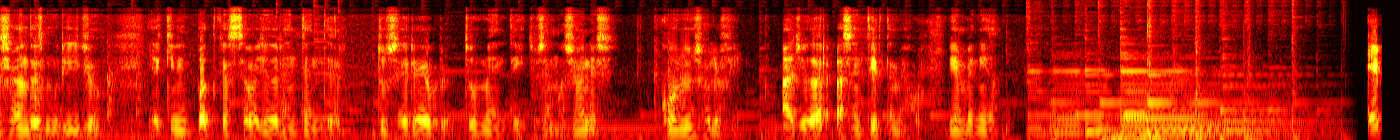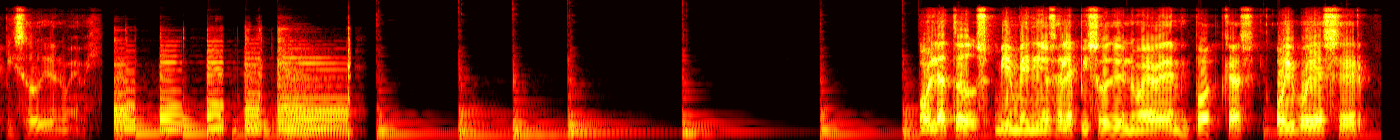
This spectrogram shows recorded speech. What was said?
soy Andrés Murillo y aquí mi podcast te va a ayudar a entender tu cerebro, tu mente y tus emociones con un solo fin, ayudar a sentirte mejor. Bienvenido. Episodio 9. Hola a todos, bienvenidos al episodio 9 de mi podcast. Hoy voy a hacer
